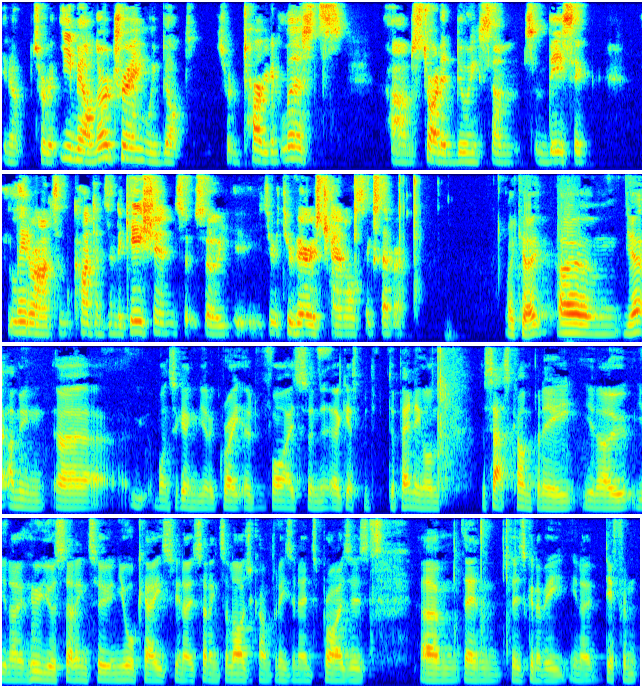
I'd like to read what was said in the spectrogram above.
you know sort of email nurturing. We built sort of target lists, um, started doing some some basic later on some content syndication, so, so through, through various channels, etc. Okay. Um, yeah. I mean, uh, once again, you know, great advice, and I guess depending on the SaaS company, you know, you know who you're selling to. In your case, you know, selling to larger companies and enterprises, um, then there's going to be you know different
